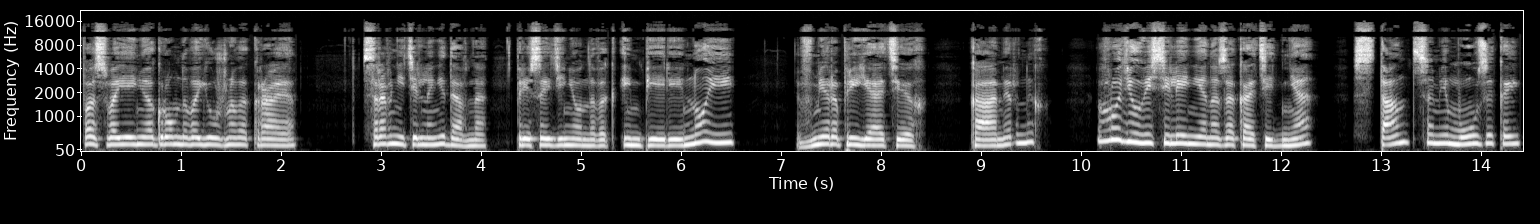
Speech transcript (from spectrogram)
по освоению огромного южного края, сравнительно недавно присоединенного к империи, но и в мероприятиях камерных, вроде увеселения на закате дня, с танцами, музыкой,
